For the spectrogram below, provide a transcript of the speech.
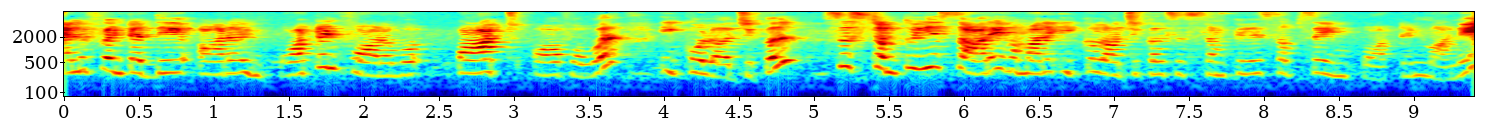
एलिफेंट है they are important for our part of our ecological system तो ये सारे हमारे इकोलॉजिकल सिस्टम के लिए सबसे इंपॉर्टेंट माने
